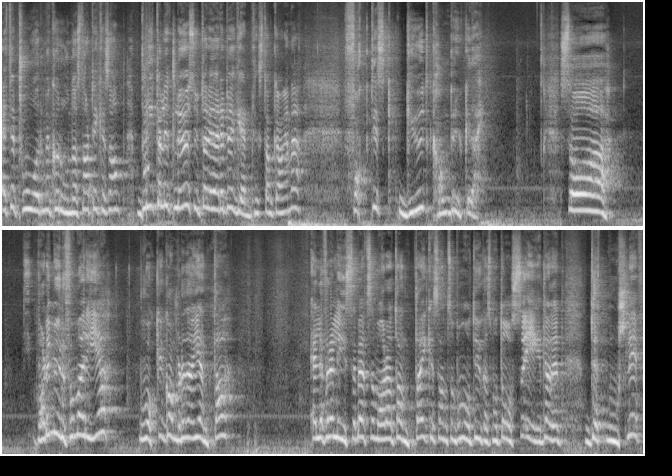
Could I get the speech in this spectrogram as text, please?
etter to år med korona snart. ikke sant? Bryt deg litt løs ut av de der begrensningstankegangene. Faktisk, Gud kan bruke deg. Så var det mulig for Maria, hun var ikke gamle den jenta, eller for Elisabeth, som var av tanta, ikke sant? som på en måte i utgangspunktet også egentlig hadde et dødt morsliv,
